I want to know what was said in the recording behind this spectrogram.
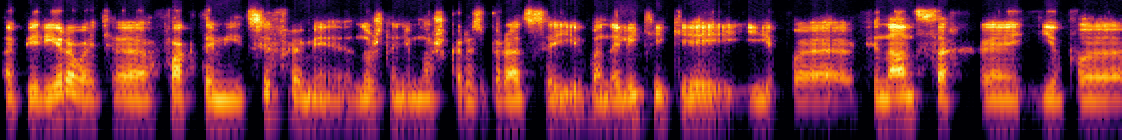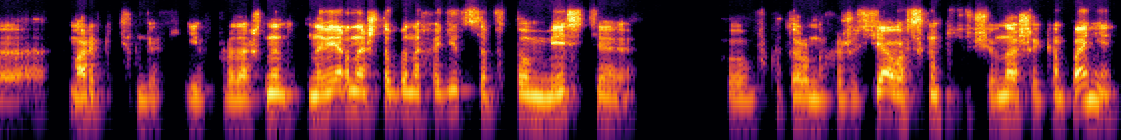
оперировать э, фактами и цифрами, нужно немножко разбираться и в аналитике, и в финансах, э, и в маркетингах, и в продажах. Ну, наверное, чтобы находиться в том месте, в котором нахожусь я, во всяком случае, в нашей компании,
